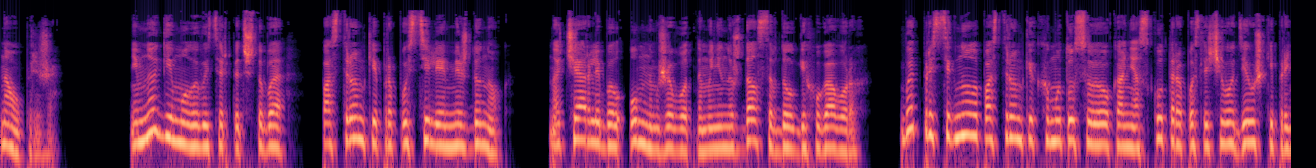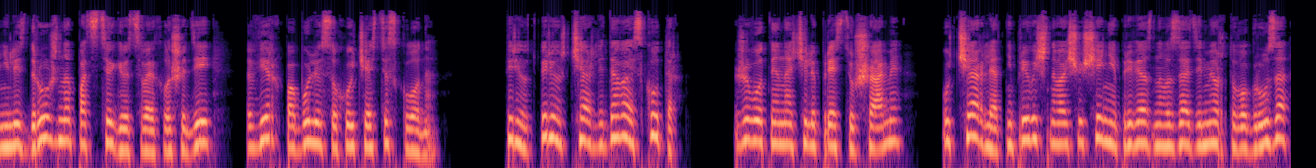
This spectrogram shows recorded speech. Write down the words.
на упряжи. Немногие мулы вытерпят, чтобы по стромке пропустили между ног. Но Чарли был умным животным и не нуждался в долгих уговорах. Бет пристегнула по стромке к хомуту своего коня-скутера, после чего девушки принялись дружно подстегивать своих лошадей вверх по более сухой части склона. «Вперед, вперед, Чарли, давай, скутер!» Животные начали прясть ушами. У Чарли от непривычного ощущения привязанного сзади мертвого груза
